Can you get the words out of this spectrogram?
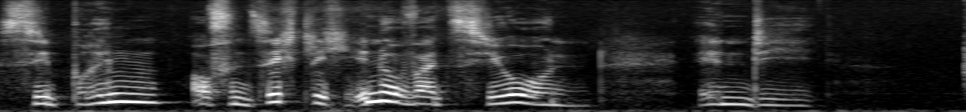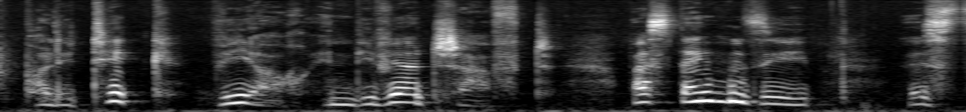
Sie bringen offensichtlich Innovation in die Politik wie auch in die Wirtschaft. Was denken Sie, ist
